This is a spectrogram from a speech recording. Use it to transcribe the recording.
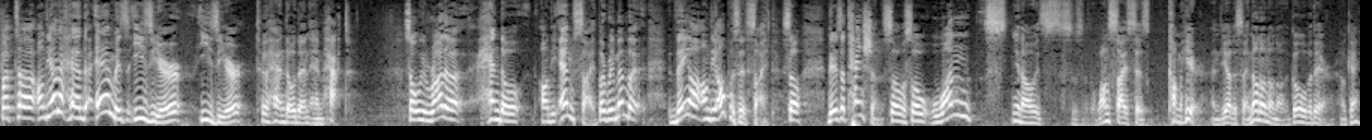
But uh, on the other hand, m is easier easier to handle than m hat. So we rather handle on the m side. But remember, they are on the opposite side. So there's a tension. So so one you know it's one side says come here, and the other side no no no no go over there. Okay.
